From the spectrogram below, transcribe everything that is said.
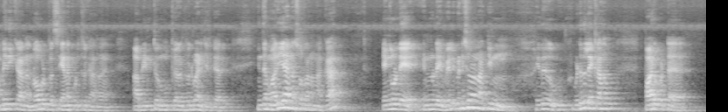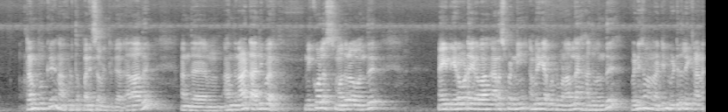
அமைதிக்கான நோபல் பரிசு எனக்கு கொடுத்துருக்காங்க அப்படின்ட்டு ரொம்ப பெரு- பெருமை அடிச்சிருக்காரு இந்த மரியா என்ன சொல்கிறாங்கனாக்கா எங்களுடைய என்னுடைய வெளி வெனிசுலா நாட்டின் இது விடுதலைக்காக பாடுபட்ட ட்ரம்ப்புக்கு நான் கொடுத்த பரிசு அப்படின்ட்டு இருக்காரு. அதாவது அந்த அந்த நாட்டு அதிபர் நிக்கோலஸ் மதுரோ வந்து நைட் இரவோட இரவாக அரெஸ்ட் பண்ணி அமெரிக்கா கொண்டு போனால அது வந்து வெனிசுலா நாட்டின் விடுதலைக்கான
